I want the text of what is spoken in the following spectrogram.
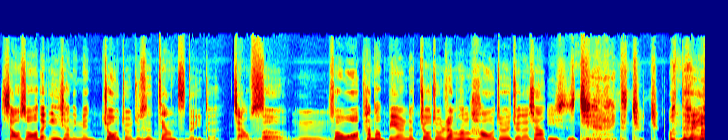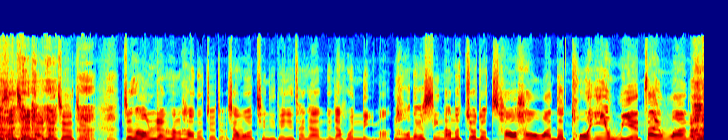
小时候的印象里面，舅舅就是这样子的一个角色。嗯，所以我看到别人的舅舅人很好，我就会觉得像异世界来的舅舅。哦，对，异世界来的舅舅，就那种人很好的舅舅。像我前几天去参加人家婚礼嘛，然后那个新郎的舅舅超好玩的，脱衣舞也在玩，然后在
